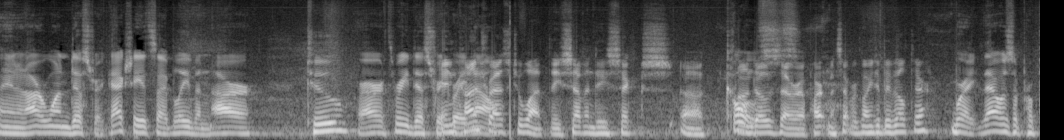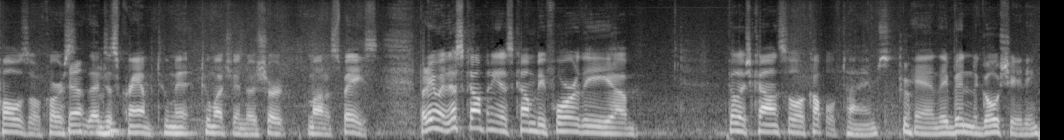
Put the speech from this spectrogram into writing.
in an R1 district. Actually, it's I believe an R2 or R3 district In right contrast to what? The 76 uh, condos or apartments that were going to be built there? Right. That was a proposal. Of course, Yeah, that just crammed too, mi- too much into a short amount of space. But anyway, this company has come before the um, village council a couple of times, Sure. and they've been negotiating,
